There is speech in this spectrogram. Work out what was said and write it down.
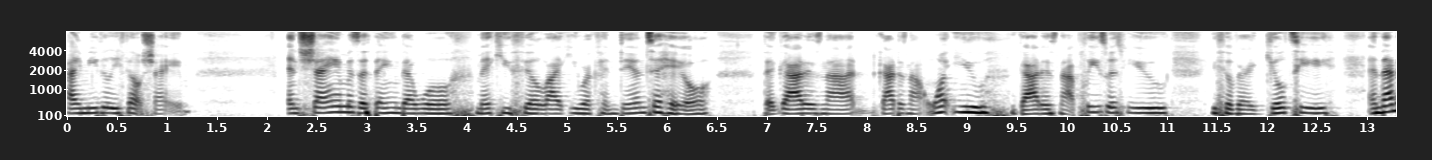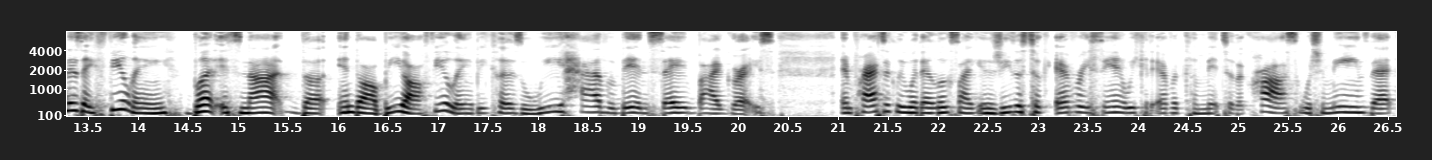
I immediately felt shame. And shame is a thing that will make you feel like you are condemned to hell that God is not God does not want you, God is not pleased with you. You feel very guilty. And that is a feeling, but it's not the end all be all feeling because we have been saved by grace. And practically, what that looks like is Jesus took every sin we could ever commit to the cross, which means that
